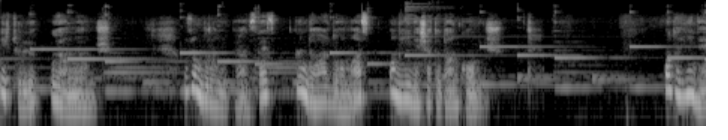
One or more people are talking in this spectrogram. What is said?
bir türlü uyanmıyormuş. Uzun burunlu prenses gün doğar doğmaz onu yine şatodan kovmuş. O da yine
